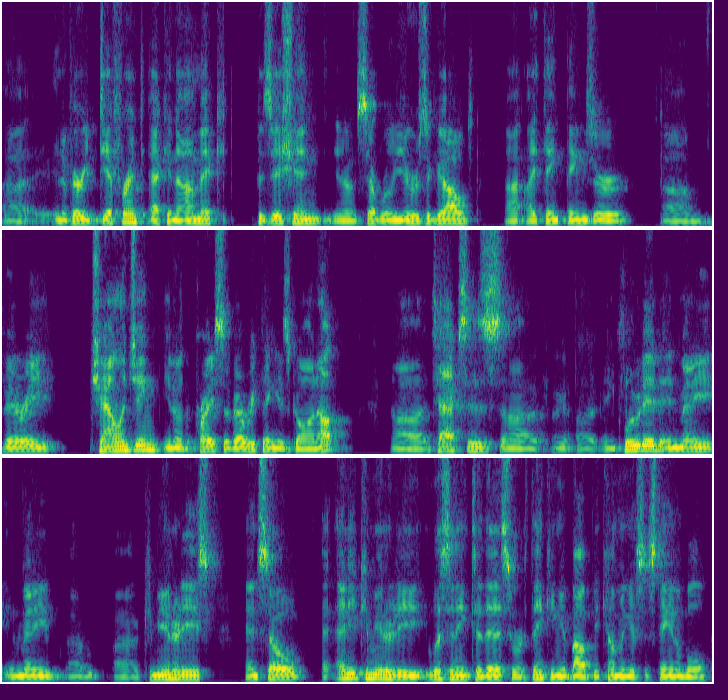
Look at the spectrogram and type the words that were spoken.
uh, in a very different economic position you know several years ago. Uh, i think things are um, very challenging. You know the price of everything has gone up. Uh, taxes uh, are included in many in many uh, uh, communities, and so any community listening to this or thinking about becoming a sustainable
